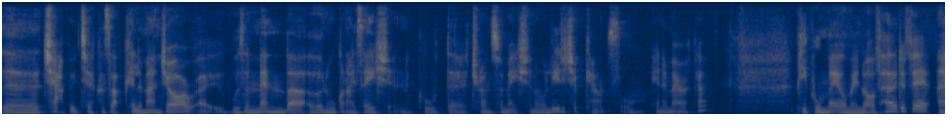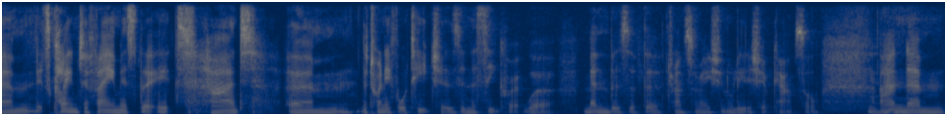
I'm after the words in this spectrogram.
the chap who took us up Kilimanjaro was a member of an organization called the Transformational Leadership Council in America. People may or may not have heard of it. Um, its claim to fame is that it had um, the 24 teachers in the secret were members of the Transformational Leadership Council. Mm-hmm. And um,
